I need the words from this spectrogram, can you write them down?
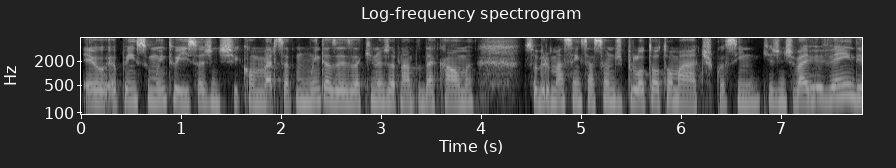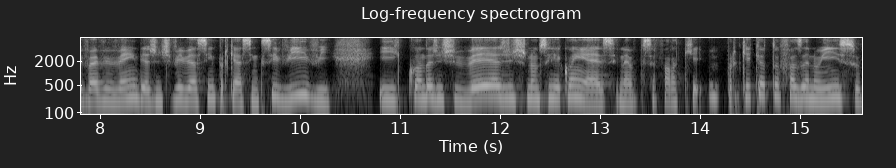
Eu, eu penso muito isso. A gente conversa muitas vezes aqui no Jornada da Calma sobre uma sensação de piloto automático, assim, que a gente vai vivendo e vai vivendo e a gente vive assim porque é assim que se vive. E quando a gente vê, a gente não se reconhece, né? Você fala que por que, que eu tô fazendo isso?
